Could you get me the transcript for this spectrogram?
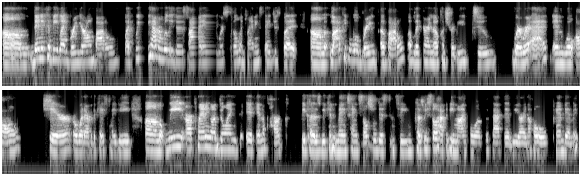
um, then it could be like bring your own bottle like we, we haven't really decided we're still in planning stages but um, a lot of people will bring a bottle of liquor and they'll contribute to where we're at and we'll all share or whatever the case may be. Um, we are planning on doing it in a park because we can maintain social distancing because we still have to be mindful of the fact that we are in a whole pandemic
